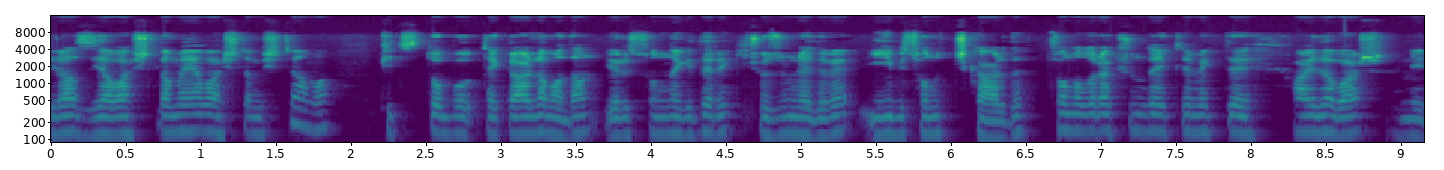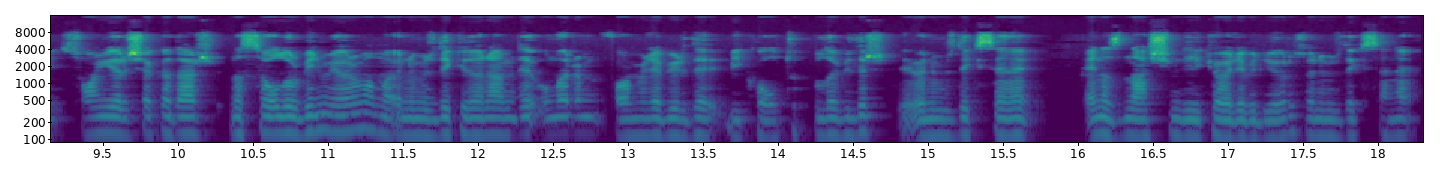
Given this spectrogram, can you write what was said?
biraz yavaşlamaya başlamıştı ama pit stop'u tekrarlamadan yarış sonuna giderek çözümledi ve iyi bir sonuç çıkardı. Son olarak şunu da eklemekte fayda var. Hani son yarışa kadar nasıl olur bilmiyorum ama önümüzdeki dönemde umarım Formula 1'de bir koltuk bulabilir. E, önümüzdeki sene en azından şimdilik öyle biliyoruz. Önümüzdeki sene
